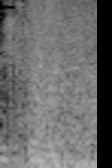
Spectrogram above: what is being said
destroyed.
